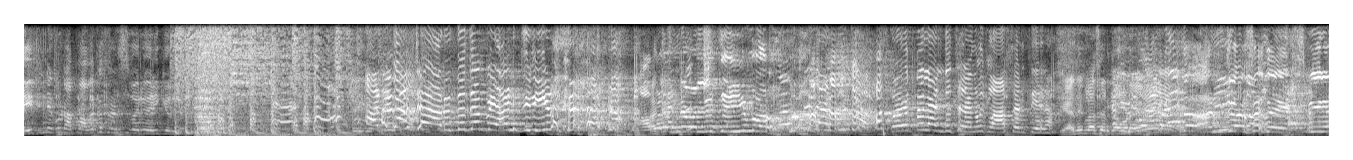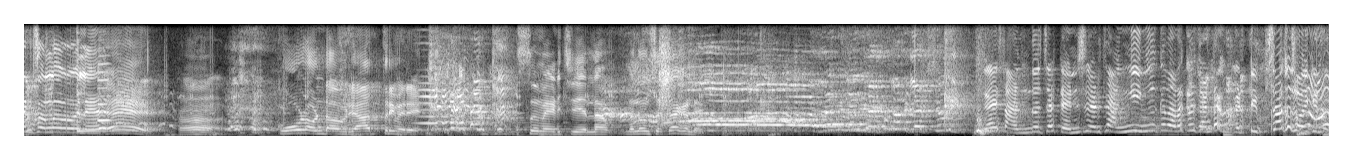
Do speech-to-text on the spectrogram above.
ഡേറ്റിനെ കൂടെ അപ്പൊ അവരുടെ ഫ്രണ്ട്സ് വരുമായിരിക്കുമല്ലോ ഏത് ക്ലാസ് എടുക്കാൻ പോണേ? അഞ്ചു വർഷത്തെ എക്സ്പീരിയൻസ് ഉള്ള പോലെ. കൂടെ ഉണ്ടാവും രാത്രി വരെ. ബസ് മേടിച്ച് എല്ലാം നല്ലൊന്ന് സെറ്റ് ആക്കണ്ടേ? ടെൻഷൻ അടിച്ച് അങ്ങി ഇങ്ങൊക്കെ നടക്കാൻ കണ്ട ടിപ്സ് ഒക്കെ ചോദിക്കുന്നു.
